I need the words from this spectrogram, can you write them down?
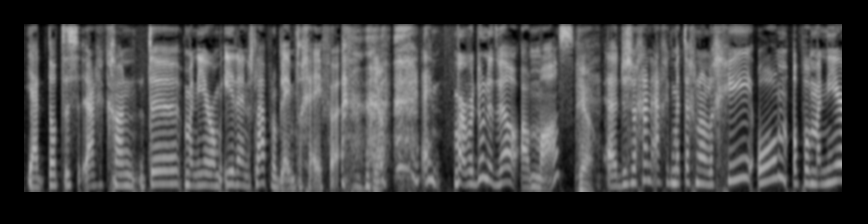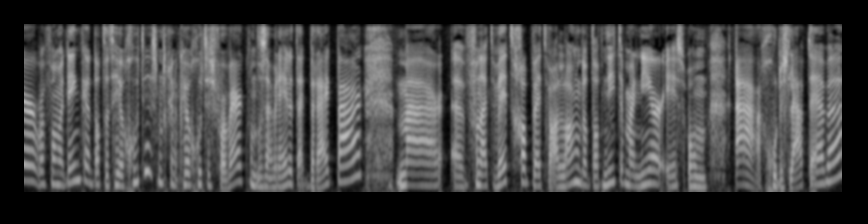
Ja, dat is eigenlijk gewoon de manier om iedereen een slaapprobleem te geven. Ja. en, maar we doen het wel en masse. Ja. Uh, dus we gaan eigenlijk met technologie om op een manier waarvan we denken dat het heel goed is. Misschien ook heel goed is voor werk, want dan zijn we de hele tijd bereikbaar. Maar uh, vanuit de wetenschap weten we al lang dat dat niet de manier is om A, goede slaap te hebben.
